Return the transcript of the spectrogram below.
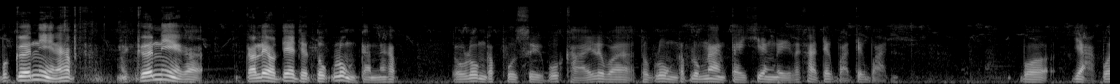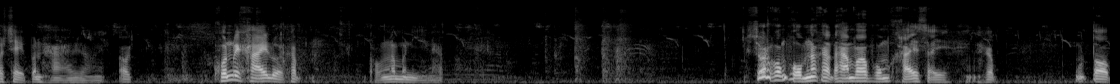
บ่เกินนี่นะครับไม่เกินนี่ก็ ก็แล้วแต่จะตกลงกันนะครับ ตกลงกับผู้ซื้อผู้ขายหรือว่าตกลงกับโรงงานไก่เคียงในราคาจักบาทจักบาทบ่อยากบ่ใช่ปัญหาอย่างนี้เอาค้นไปขายเลยครับ ของน้ำมันนีนะครับ ส่วนของผมนะครับถามว่าผมขายใส่นะครับผมตอบ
